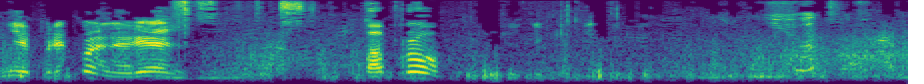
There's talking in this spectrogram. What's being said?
Не, прикольно, реально. Попробуй. Нет.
